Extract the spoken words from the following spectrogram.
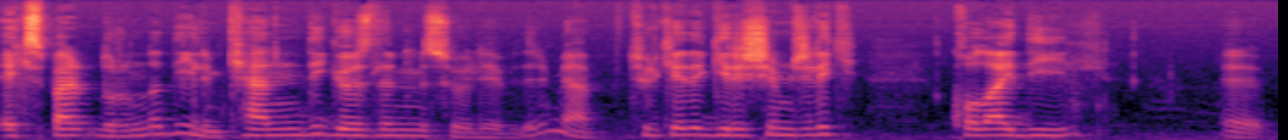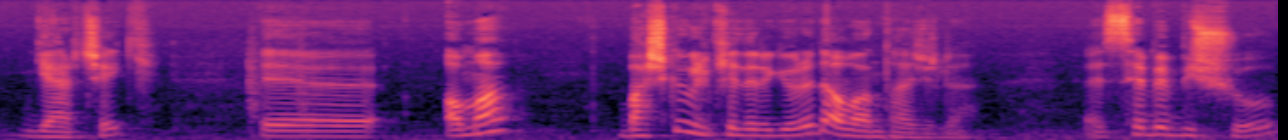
e, expert durumda değilim. Kendi gözlemimi söyleyebilirim. Yani Türkiye'de girişimcilik kolay değil. e, gerçek. E, ama başka ülkelere göre de avantajlı. E, sebebi şu.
